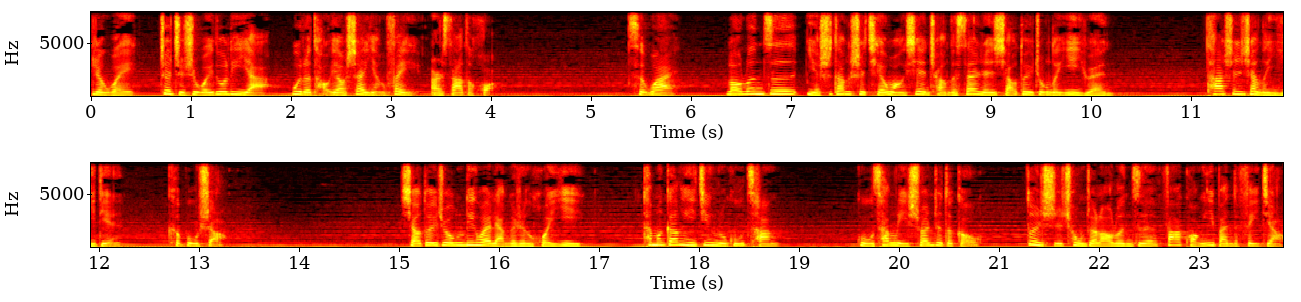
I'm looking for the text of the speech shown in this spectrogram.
认为这只是维多利亚为了讨要赡养费而撒的谎。此外，劳伦兹也是当时前往现场的三人小队中的一员，他身上的疑点可不少。小队中另外两个人回忆，他们刚一进入谷仓，谷仓里拴着的狗。顿时冲着劳伦兹发狂一般的吠叫。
